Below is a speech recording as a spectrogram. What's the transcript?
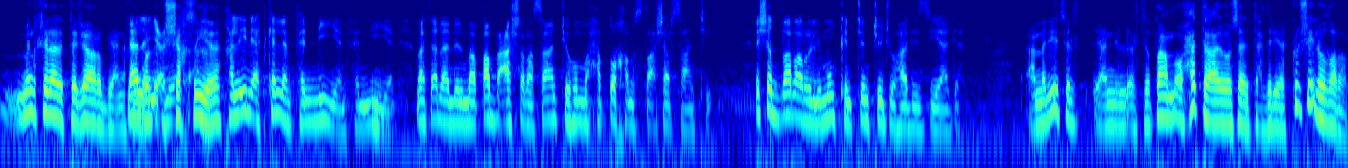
من خلال التجارب يعني, خلينا نقول الشخصية. خليني أتكلم فنيا فنيا، مثلا المطب 10 سم هم حطوه 15 سم، إيش الضرر اللي ممكن تنتجه هذه الزيادة؟ عملية يعني الارتطام أو حتى على الوسائل التحذيريه كل شيء له ضرر.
